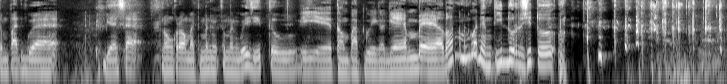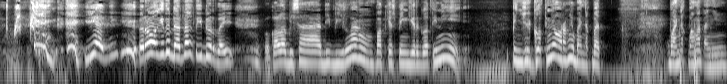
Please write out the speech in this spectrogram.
tempat gue biasa nongkrong sama temen-temen gue di situ. Iya tempat gue ngegembel. Bahkan temen gue ada yang tidur di situ. Iya anjing. Orang waktu itu datang tidur tadi Kalau bisa dibilang podcast pinggir got ini Pinggir got ini orangnya banyak banget Banyak banget anjing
